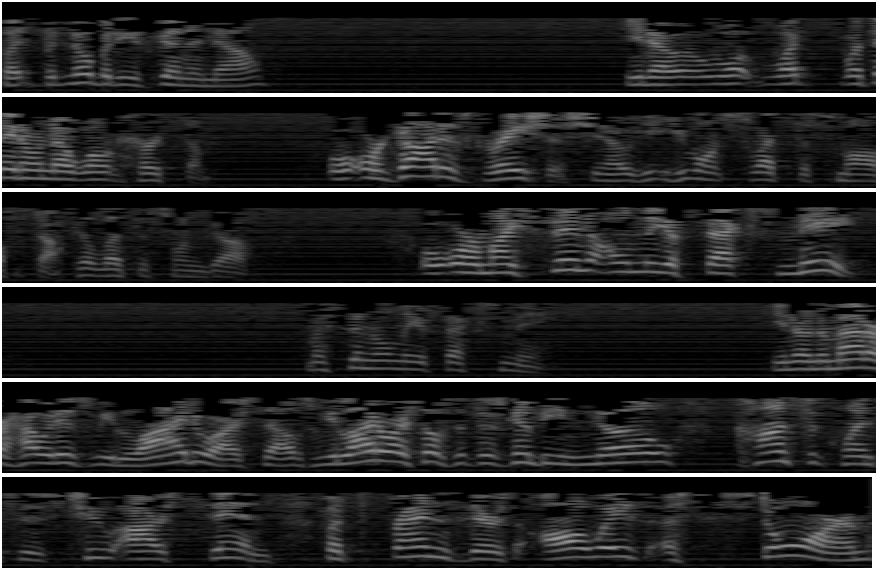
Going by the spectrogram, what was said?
but, but nobody's going to know? You know, what, what, what they don't know won't hurt them. Or, or God is gracious. You know, he, he won't sweat the small stuff. He'll let this one go. Or, or my sin only affects me. My sin only affects me. You know, no matter how it is we lie to ourselves, we lie to ourselves that there's going to be no consequences to our sin. But friends, there's always a storm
